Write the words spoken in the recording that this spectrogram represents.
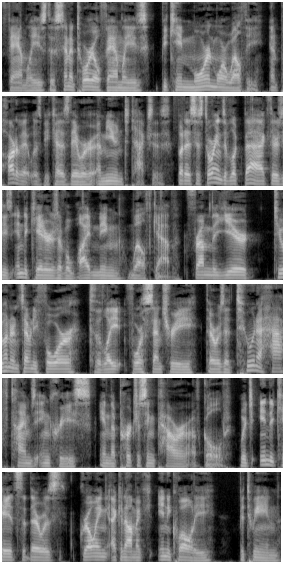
families, the senatorial families, became more and more wealthy. And part of it was because they were immune to taxes. But as historians have looked back, there's these indicators of a widening wealth gap. From the year 274 to the late fourth century, there was a two and a half times increase in the purchasing power of gold, which indicates that there was growing economic inequality between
